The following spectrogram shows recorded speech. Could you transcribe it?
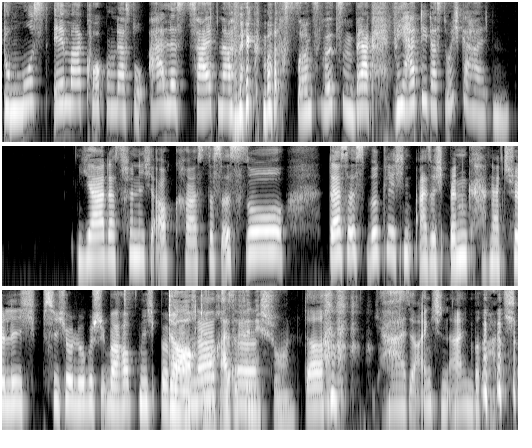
du musst immer gucken, dass du alles zeitnah wegmachst, sonst wird's ein Berg. Wie hat die das durchgehalten? Ja, das finde ich auch krass. Das ist so das ist wirklich, also ich bin natürlich psychologisch überhaupt nicht bewandert. Doch, doch, also finde äh, ich schon. Doch. Ja, also eigentlich in allen Bereichen.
